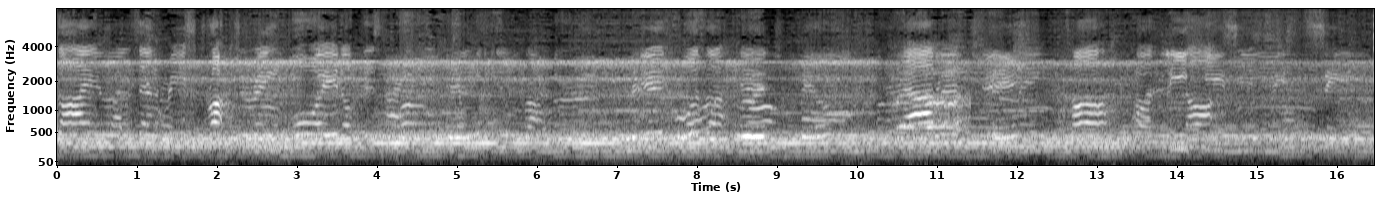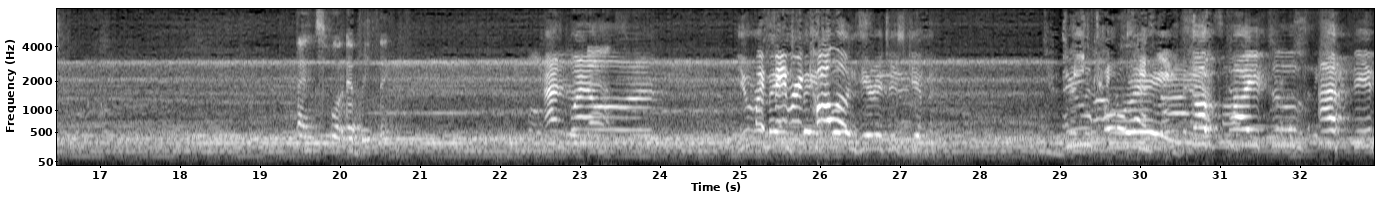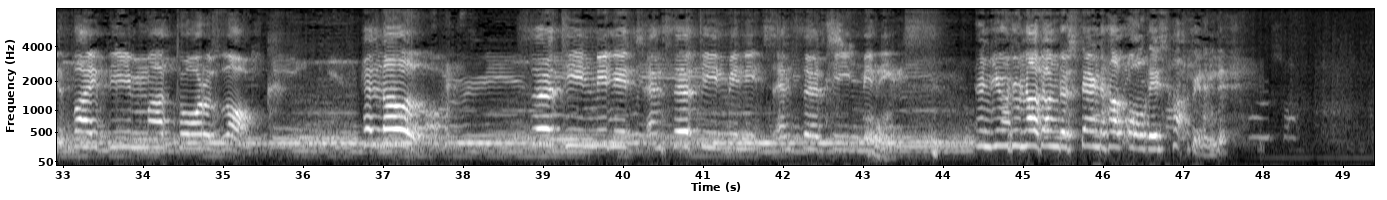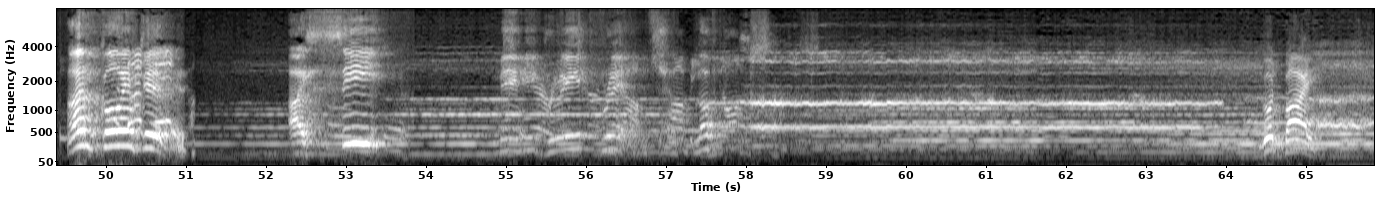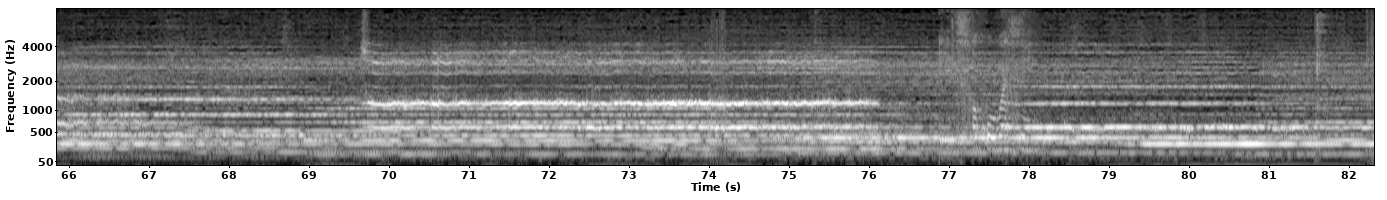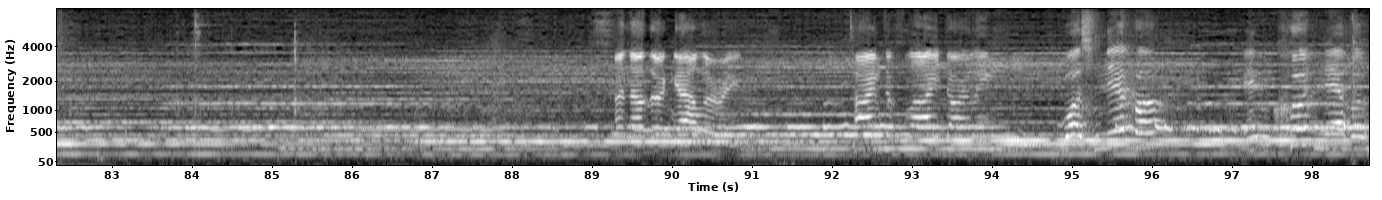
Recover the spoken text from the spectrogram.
silence and restructuring void of this world. Thanks for everything. And well, you my favorite column. Here it is given. Added by Dima Torzok. Hello. 13 minutes and 13 minutes and 13 minutes. And you do not understand how all this happened. I'm going to. I see Many great friends. Love Goodbye. Il faut revenir. Another gallery. Time to fly, Was never and could never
